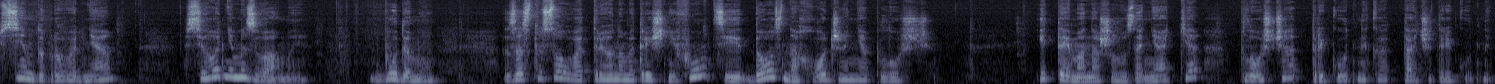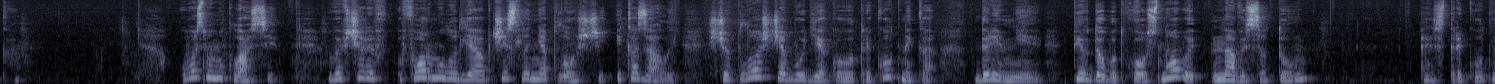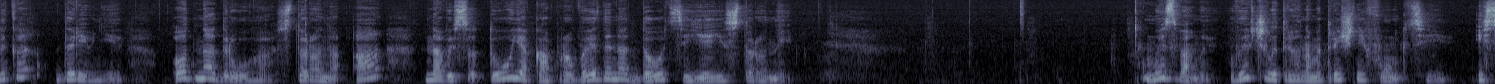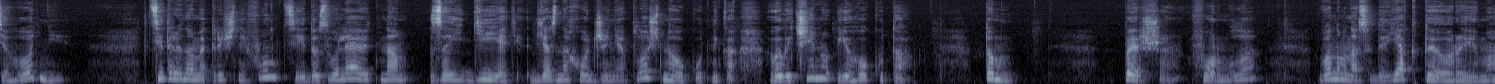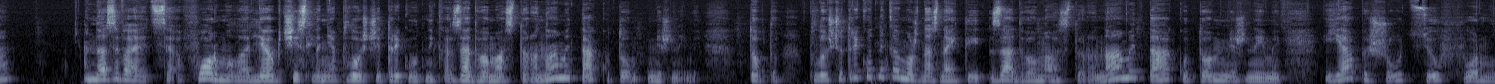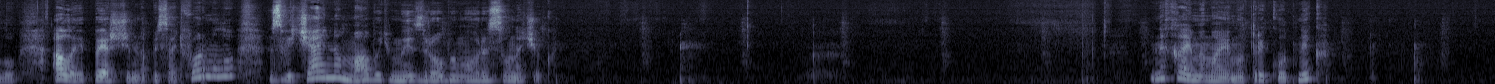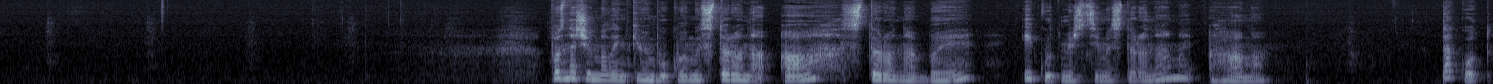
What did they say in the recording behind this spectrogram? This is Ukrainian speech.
Всім доброго дня! Сьогодні ми з вами будемо застосовувати тригонометричні функції до знаходження площ. І тема нашого заняття площа трикутника та чотирикутника. У восьмому класі ви вчили формулу для обчислення площі і казали, що площа будь-якого трикутника дорівнює півдобутку основи на висоту з трикутника дорівнює 1 друга сторона А на висоту, яка проведена до цієї сторони. Ми з вами вивчили тригонометричні функції. І сьогодні ці тригонометричні функції дозволяють нам задіяти для знаходження площ многокутника величину його кута. Тому перша формула, вона в нас іде як теорема, називається формула для обчислення площі трикутника за двома сторонами та кутом між ними. Тобто площу трикутника можна знайти за двома сторонами та кутом між ними. Я пишу цю формулу. Але перш чим написати формулу, звичайно, мабуть, ми зробимо рисуночок. Нехай ми маємо трикутник. Позначимо маленькими буквами сторона А, сторона Б і кут між цими сторонами гама. Так от,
